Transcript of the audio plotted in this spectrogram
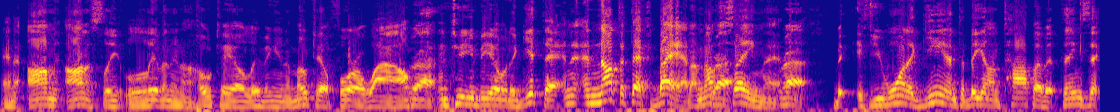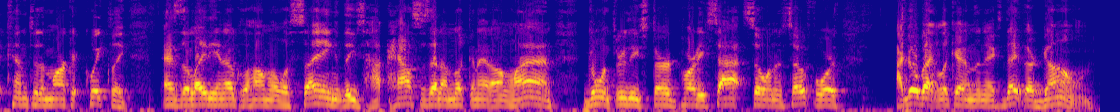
and hon- honestly living in a hotel, living in a motel for a while Right. until you be able to get that. And, and not that that's bad. I'm not Right. saying that. Right. But if you want again to be on top of it, things that come to the market quickly, as the lady in Oklahoma was saying, these houses that I'm looking at online, going through these third party sites, so on and so forth. I go back and look at them the next day; they're gone.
